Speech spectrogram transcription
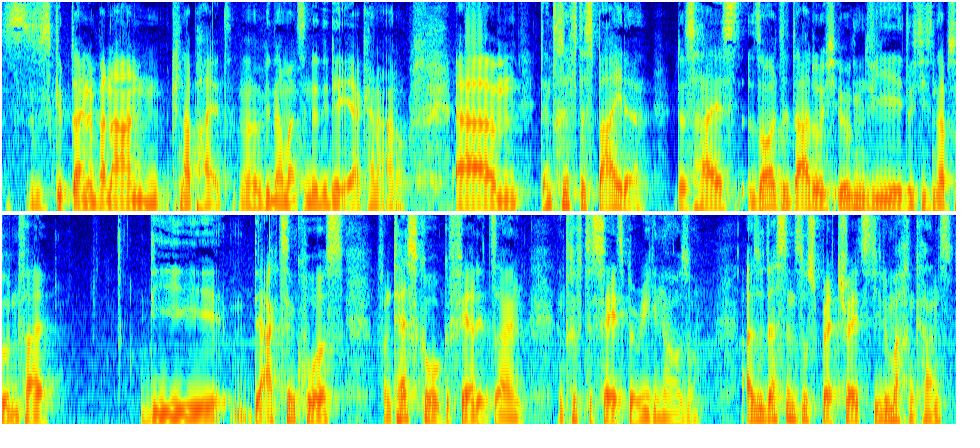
es, es gibt eine Bananenknappheit, ne? wie damals in der DDR, keine Ahnung. Ähm, dann trifft es beide. Das heißt, sollte dadurch irgendwie durch diesen absurden Fall die, der Aktienkurs von Tesco gefährdet sein, dann trifft es Salisbury genauso. Also das sind so Spread Trades, die du machen kannst.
